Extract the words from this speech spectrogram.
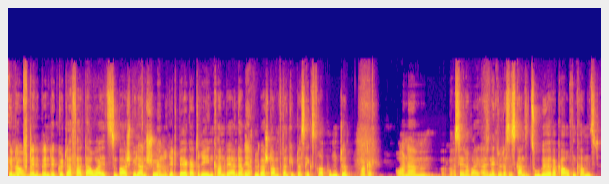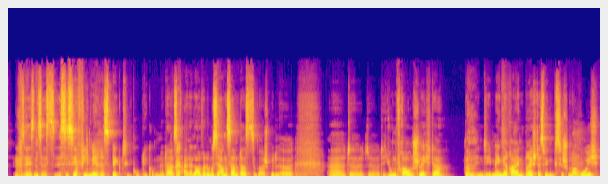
Genau, hüpft. wenn, wenn der Götterverdauer jetzt zum Beispiel einen schönen Rittberger drehen kann, während er wo Ja. drüber stampft, dann gibt das extra Punkte. Okay. Und ähm, was ja noch war, also nicht nur, dass du das ganze Zubehör verkaufen kannst, das Essen, es, es ist ja viel mehr Respekt im Publikum. Ne? Da ist Ja. keiner laut, weil du musst ja Angst haben, dass zum Beispiel äh, äh, der, der, der Jungfrauenschlechter dann in die Menge reinbrecht, deswegen bist du schon mal ruhig.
